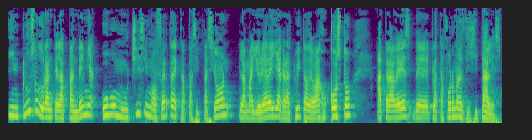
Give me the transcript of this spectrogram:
incluso durante la pandemia hubo muchísima oferta de capacitación, la mayoría de ella gratuita o de bajo costo, a través de plataformas digitales.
